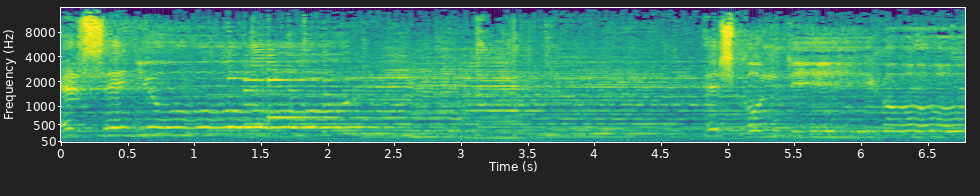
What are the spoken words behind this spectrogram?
El Señor es contigo.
